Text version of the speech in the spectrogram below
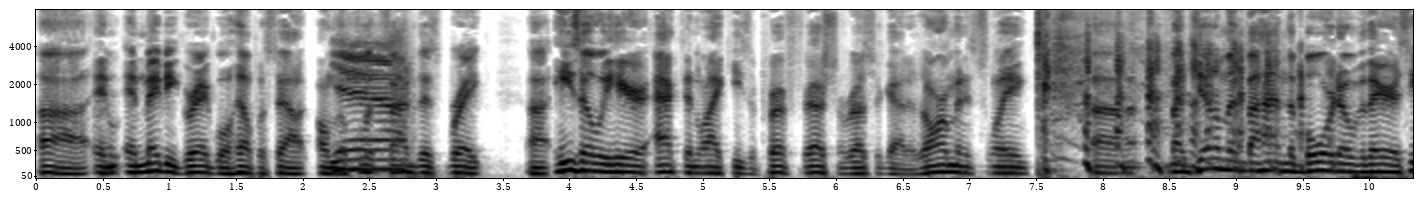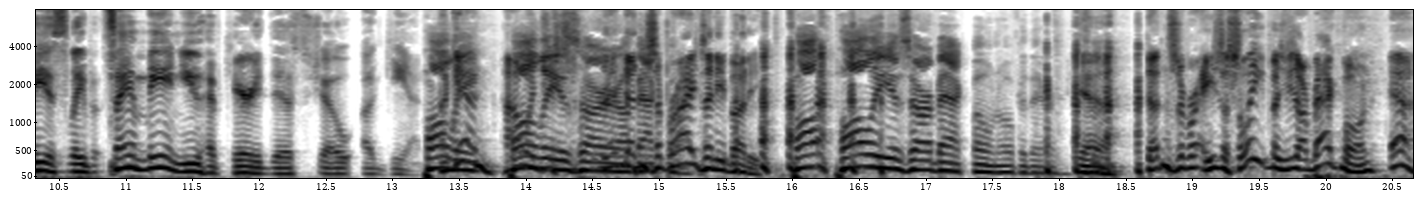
uh, and and maybe Greg will help us out on the flip side of this break. Uh, he's over here acting like he's a professional wrestler, got his arm in a sling. Uh, my gentleman behind the board over there is he asleep? Sam, me and you have carried this show again. Paulie, Again, Paulie you- is our It uh, doesn't backbone. surprise anybody. Paul, Paulie is our backbone over there. yeah. Doesn't surprise. He's asleep, but he's our backbone. Yeah.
